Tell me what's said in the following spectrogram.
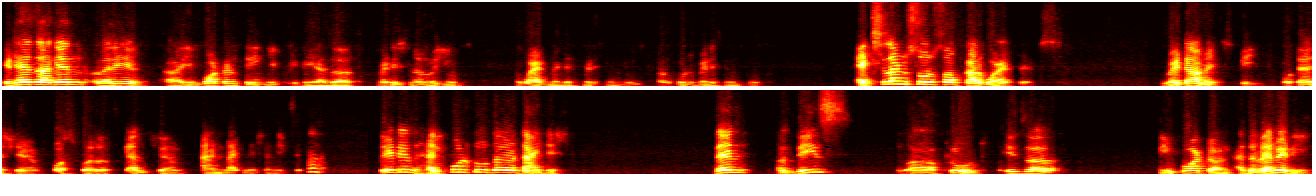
It has again very uh, important thing. It, it has a medicinal use, wide medicinal use or good medicinal use. Excellent source of carbohydrates, vitamins B, potassium, phosphorus, calcium, and magnesium, etc. So it is helpful to the digestion. Then uh, this uh, fruit is uh, important as a remedy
